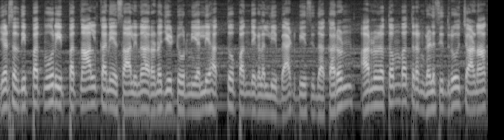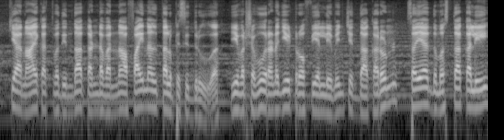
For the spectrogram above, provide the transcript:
ಎರಡ್ ಸಾವಿರದ ಇಪ್ಪತ್ತ್ ಮೂರು ಇಪ್ಪತ್ನಾಲ್ಕನೇ ಸಾಲಿನ ರಣಜಿ ಟೂರ್ನಿಯಲ್ಲಿ ಹತ್ತು ಪಂದ್ಯಗಳಲ್ಲಿ ಬ್ಯಾಟ್ ಬೀಸಿದ ಕರುಣ್ ಆರ್ನೂರ ತೊಂಬತ್ತು ರನ್ ಗಳಿಸಿದ್ರು. ಚಾಣಾಕ್ಯ ನಾಯಕತ್ವದಿಂದ ತಂಡವನ್ನ ಫೈನಲ್ ತಲುಪಿಸಿದ್ರು. ಈ ವರ್ಷವೂ ರಣಜಿ ಟ್ರೋಫಿಯಲ್ಲಿ ಮಿಂಚಿದ್ದ ಕರುಣ್, ಸೈಯದ್ ಮುಸ್ತಕ್ ಅಲಿ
